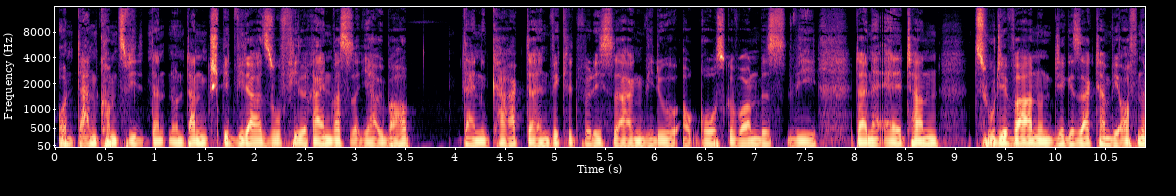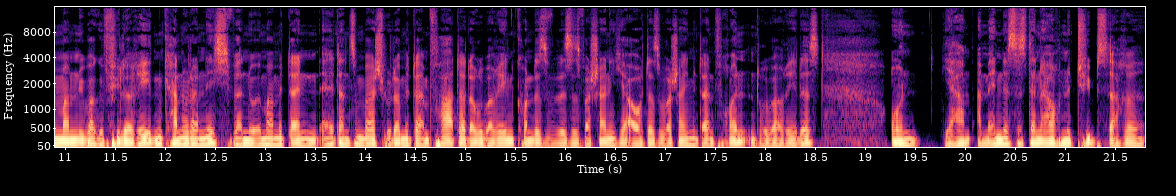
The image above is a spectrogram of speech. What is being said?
Und dann kommt's wieder, dann, und dann spielt wieder so viel rein, was ja überhaupt deinen Charakter entwickelt, würde ich sagen, wie du auch groß geworden bist, wie deine Eltern zu dir waren und dir gesagt haben, wie offen man über Gefühle reden kann oder nicht. Wenn du immer mit deinen Eltern zum Beispiel oder mit deinem Vater darüber reden konntest, ist es wahrscheinlich ja auch, dass du wahrscheinlich mit deinen Freunden drüber redest. Und ja, am Ende ist es dann auch eine Typsache.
